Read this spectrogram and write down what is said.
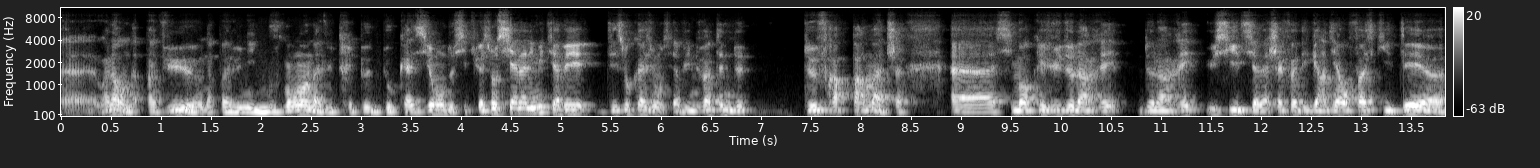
euh, voilà, on n'a pas vu, on n'a pas vu ni de mouvement, on a vu très peu d'occasions, de situations. Si à la limite il y avait des occasions, s'il y avait une vingtaine de, de frappes par match, euh, s'il manquait juste de la, de la réussite, s'il y avait à chaque fois des gardiens en face qui étaient euh,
